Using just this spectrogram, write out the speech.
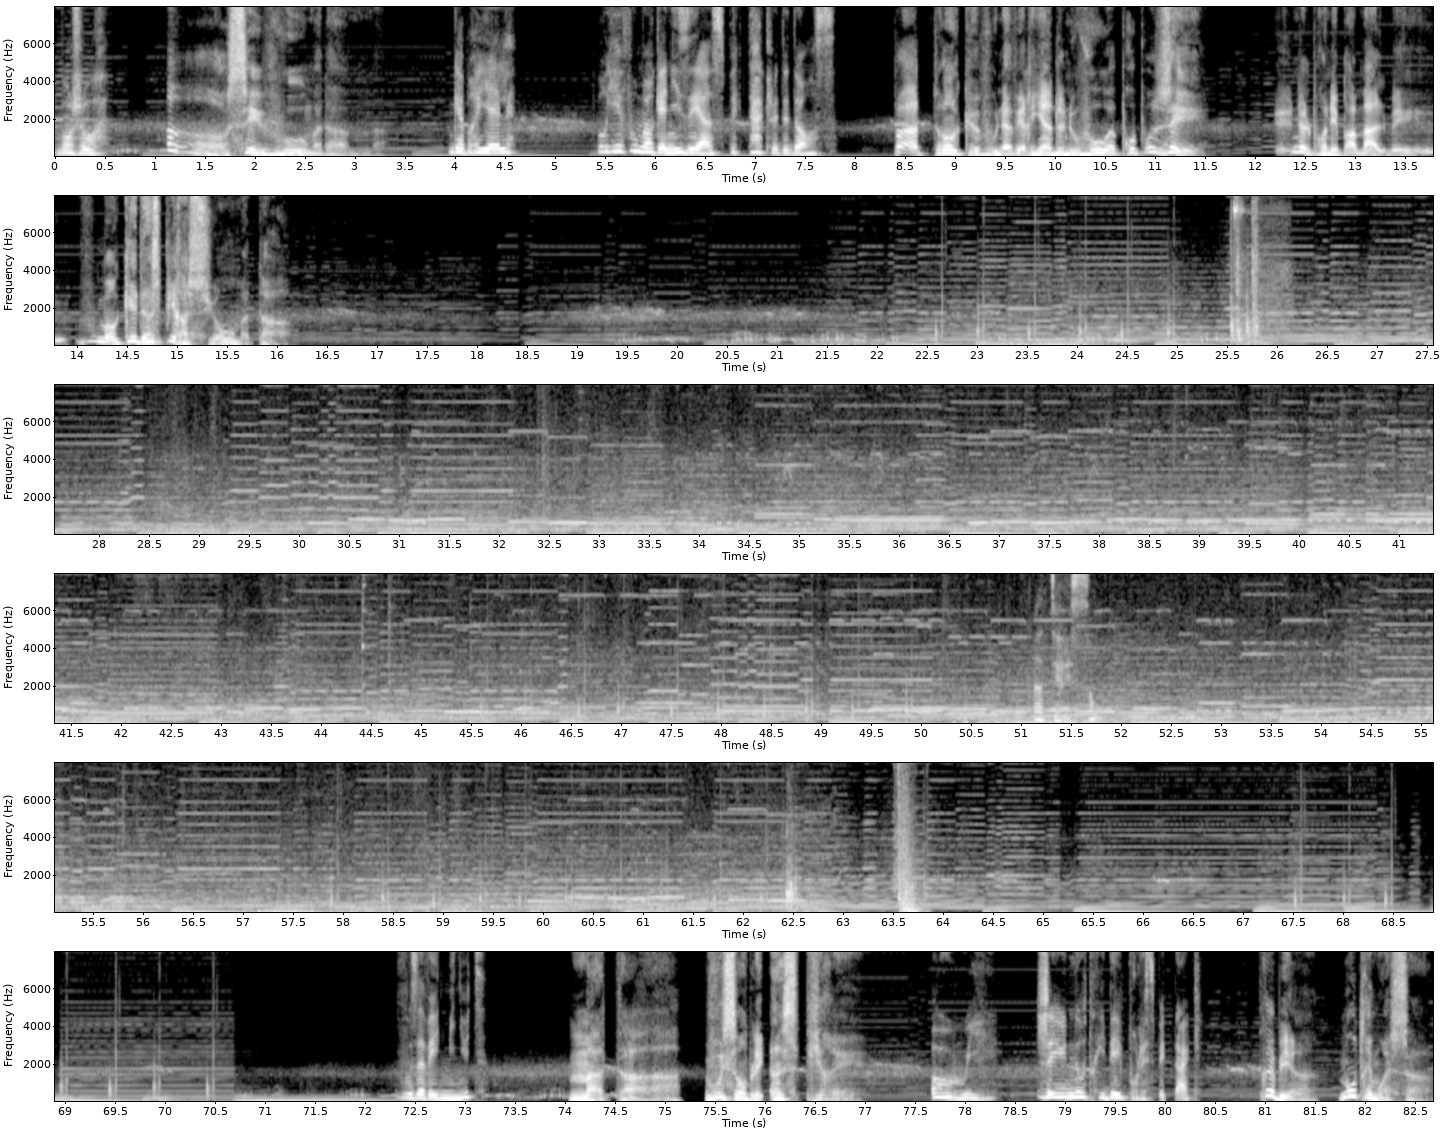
Bonjour. Oh, c'est vous, madame. Gabriel, pourriez-vous m'organiser un spectacle de danse? Pas tant que vous n'avez rien de nouveau à proposer. Ne le prenez pas mal, mais vous manquez d'inspiration, Mata. Intéressant. Vous avez une minute? Mata, vous semblez inspiré. Oh oui, j'ai une autre idée pour le spectacle. Très bien, montrez-moi ça.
